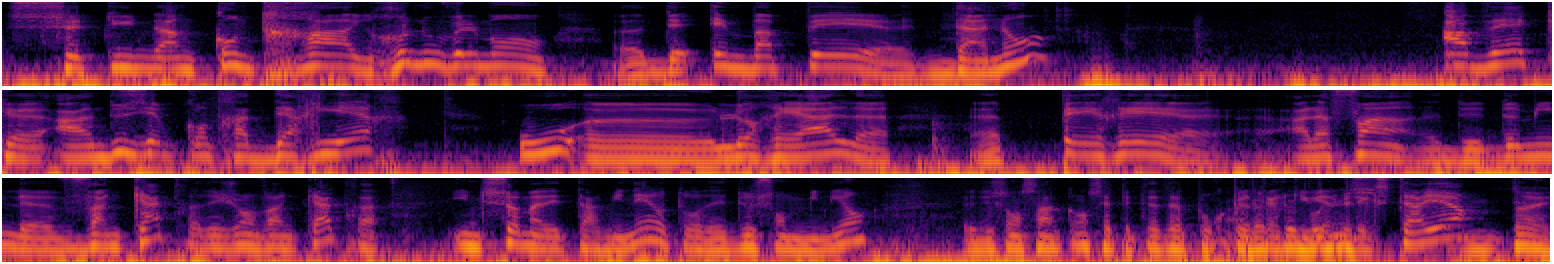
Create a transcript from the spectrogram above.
c'est un contrat, un renouvellement euh, de Mbappé euh, d'un an, avec un deuxième contrat derrière où euh, le Real euh, paierait euh, à la fin de 2024, des gens 24, une somme à déterminer autour des 200 millions. 250, c'est peut-être pour quelqu'un qui vient de l'extérieur. Mm.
